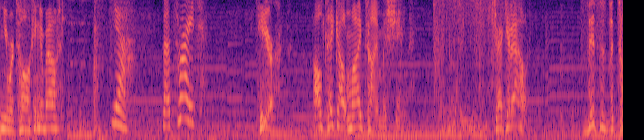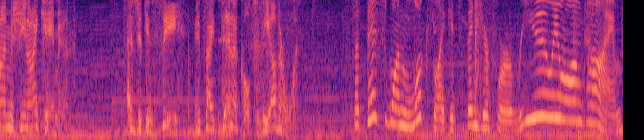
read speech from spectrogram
Machine you were talking about? Yeah, that's right. Here, I'll take out my time machine. Check it out. This is the time machine I came in. As you can see, it's identical to the other one. But this one looks like it's been here for a really long time.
